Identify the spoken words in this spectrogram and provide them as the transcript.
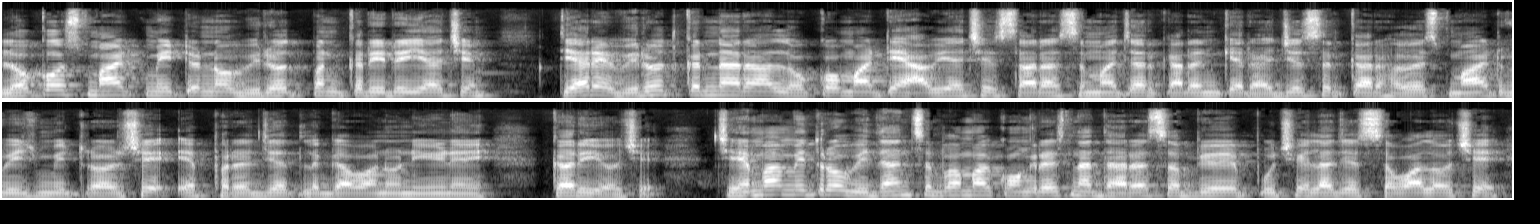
લોકો સ્માર્ટ મીટરનો વિરોધ પણ કરી રહ્યા છે. ત્યારે વિરોધ કરનારા લોકો માટે આવ્યા છે સારા સમાચાર કારણ કે રાજ્ય સરકાર હવે સ્માર્ટ વીજ મીટર છે એ ફરજિયાત લગાવવાનો નિર્ણય કર્યો છે. જેમાં મિત્રો વિધાનસભામાં કોંગ્રેસના ધારાસભ્યોએ પૂછેલા જે સવાલો છે,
